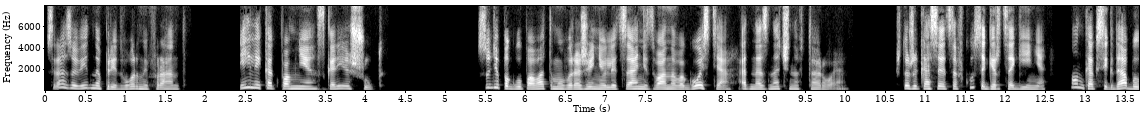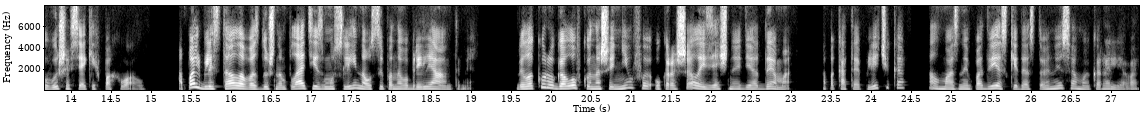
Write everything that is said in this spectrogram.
Сразу видно придворный франт. Или, как по мне, скорее шут. Судя по глуповатому выражению лица незваного гостя, однозначно второе. Что же касается вкуса герцогини, он, как всегда, был выше всяких похвал. Апаль блистала в воздушном платье из муслина, усыпанного бриллиантами. Белокурую головку нашей нимфы украшала изящная диадема, а покатое плечико — алмазные подвески, достойные самой королевы.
